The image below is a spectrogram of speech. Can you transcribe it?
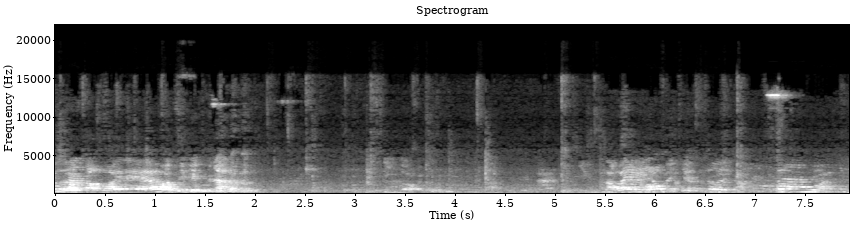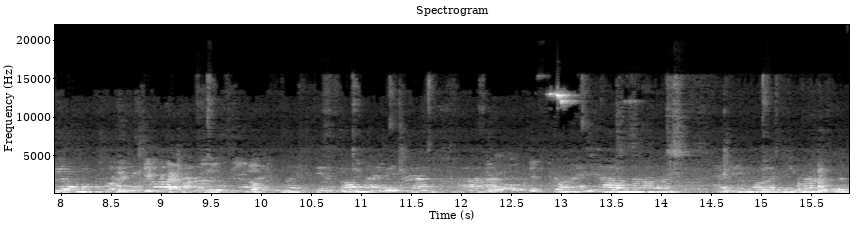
ผู้ชายตอบบ่อยแล้วสิบเอ็ดไม่ได้สี่ต่อเอาไว้ยังไงลูกเออการเรื่องของชาตินี้ไม่เปลี่ยนเป้าหมายเป็นการค้าต้องให้ชาวนาใช้เทคโนโลยีมากขึ้น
